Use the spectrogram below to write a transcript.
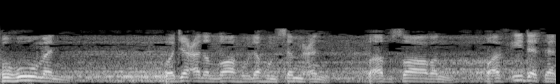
فهوما وجعل الله لهم سمعا وأبصارا وأفئدة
